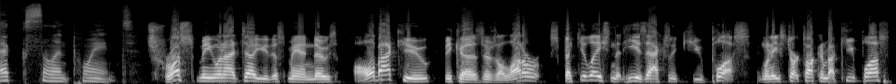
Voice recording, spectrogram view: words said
Excellent point. Trust me when I tell you this man knows all about Q because there's a lot of speculation that he is actually Q plus. When they start talking about Q plus,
